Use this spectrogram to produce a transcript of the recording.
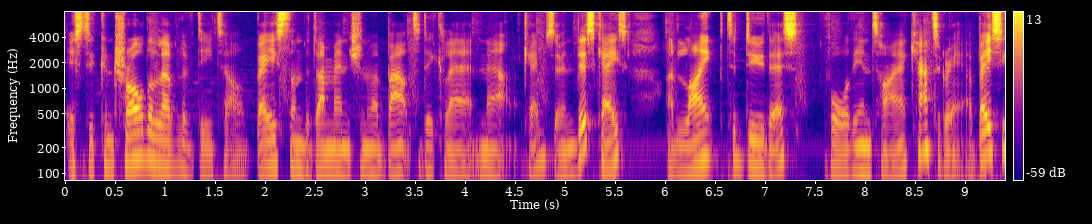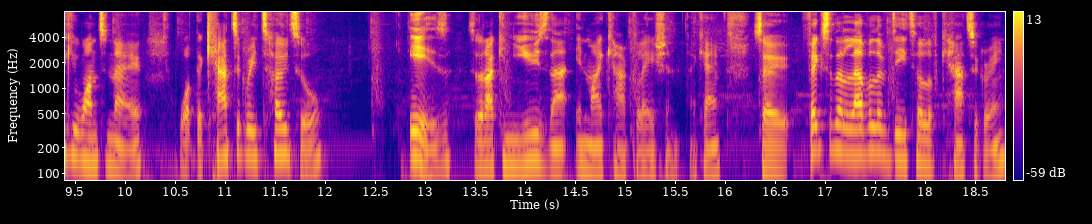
is to control the level of detail based on the dimension I'm about to declare now. Okay, so in this case, I'd like to do this for the entire category. I basically want to know what the category total is so that I can use that in my calculation. Okay, so fix the level of detail of category.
